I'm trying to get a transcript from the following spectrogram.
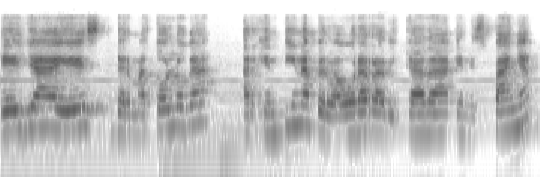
Ella es dermatóloga argentina, pero ahora radicada en España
